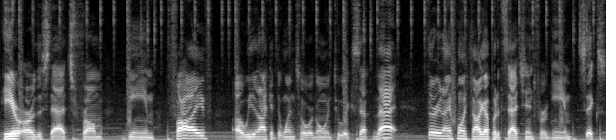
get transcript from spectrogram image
Here are the stats from game five. Uh, we did not get the win, so we're going to accept that. 39 points. Now I got to put the stats in for game six.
